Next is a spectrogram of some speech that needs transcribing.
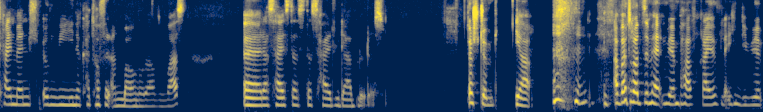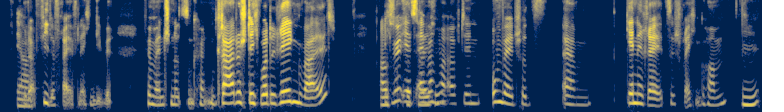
kein Mensch irgendwie eine Kartoffel anbauen oder sowas. Äh, das heißt, dass das halt wieder blöd ist. Das stimmt. Ja. Aber trotzdem hätten wir ein paar freie Flächen, die wir, ja. oder viele freie Flächen, die wir für Menschen nutzen könnten. Gerade Stichwort Regenwald. Ich würde jetzt einfach mal auf den Umweltschutz ähm, generell zu sprechen kommen. Mhm.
